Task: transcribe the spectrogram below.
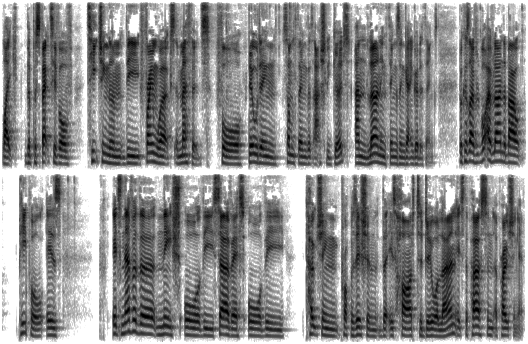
like the perspective of teaching them the frameworks and methods for building something that's actually good and learning things and getting good at things. Because I've what I've learned about people is it's never the niche or the service or the coaching proposition that is hard to do or learn. It's the person approaching it.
